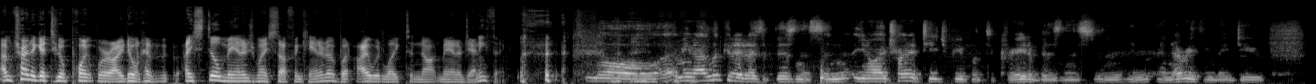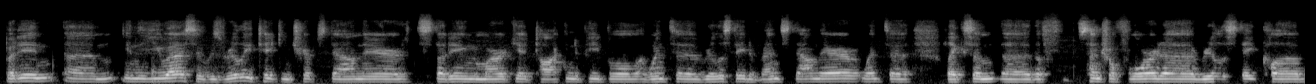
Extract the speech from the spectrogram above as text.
I'm trying to get to a point where I don't have. I still manage my stuff in Canada, but I would like to not manage anything. no, I mean I look at it as a business, and you know I try to teach people to create a business in, in, in everything they do. But in um, in the U.S., it was was really taking trips down there, studying the market, talking to people. I went to real estate events down there. Went to like some uh, the Central Florida Real Estate Club.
